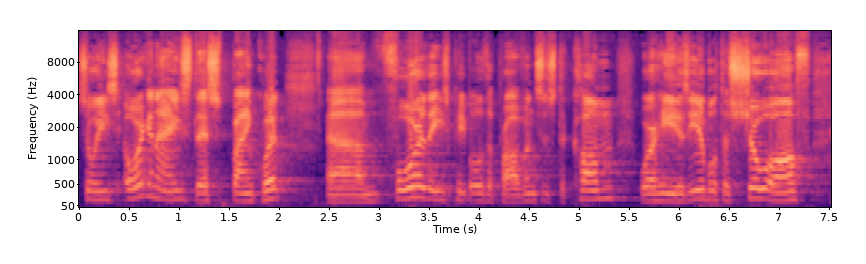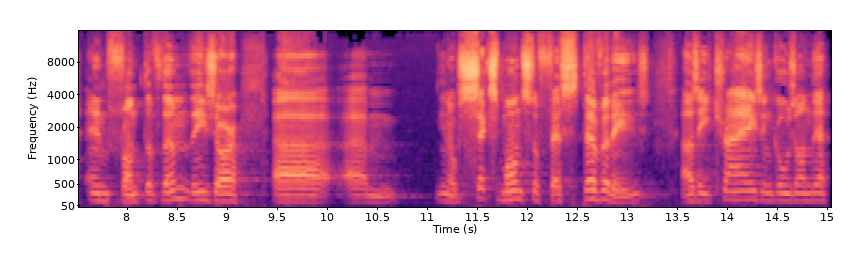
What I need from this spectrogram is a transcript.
So he's organized this banquet um, for these people of the provinces to come, where he is able to show off in front of them. These are, uh, um, you know, six months of festivities as he tries and goes on the,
